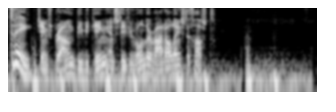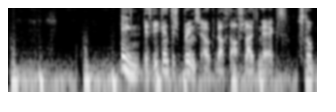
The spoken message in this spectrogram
2. James Brown, B.B. King en Stevie Wonder waren al eens te gast. 1. Dit weekend is Prince elke dag de afsluitende act. Stop.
